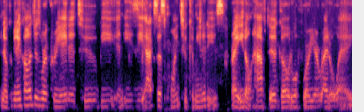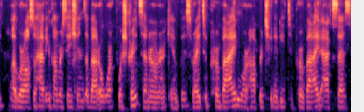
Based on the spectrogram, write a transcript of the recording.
You know, community colleges were created to be an easy access point to communities, right? You don't have to go to a four year right away. Uh, we're also having conversations about a workforce trade center on our campus, right? To provide more opportunity, to provide access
